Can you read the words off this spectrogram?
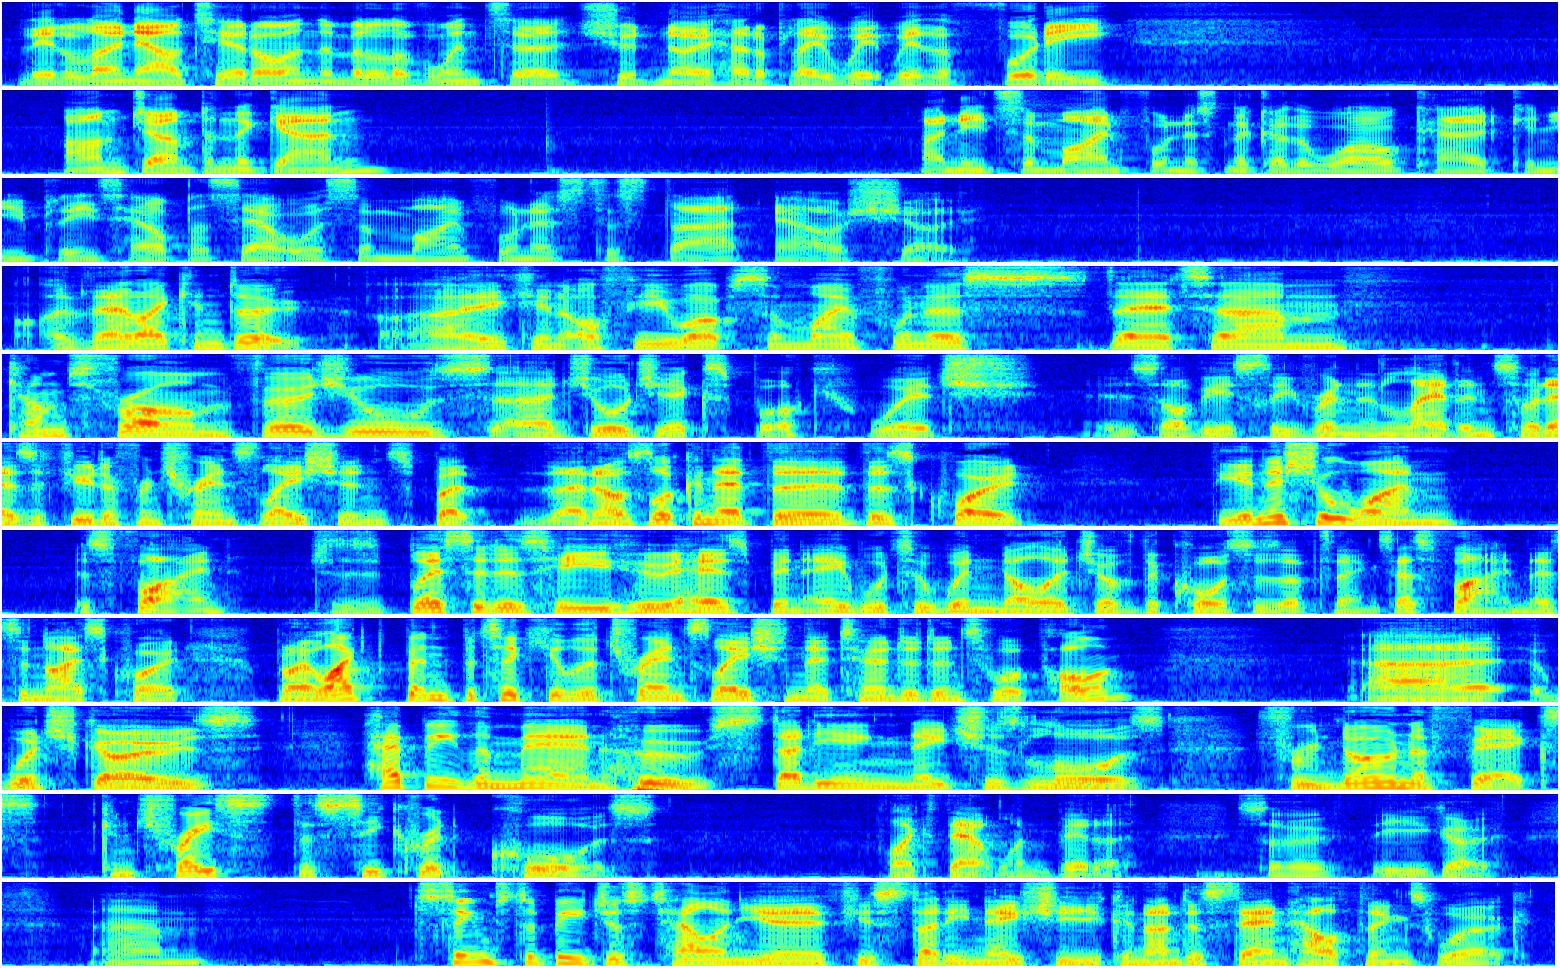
let alone Aotearoa in the middle of winter, should know how to play wet weather footy. I'm jumping the gun I need some mindfulness. Nico the Wildcard, can you please help us out with some mindfulness to start our show? That I can do. I can offer you up some mindfulness that um, comes from Virgil's uh, Georgics book, which is obviously written in Latin, so it has a few different translations. But and I was looking at the this quote. The initial one is fine, which is blessed is he who has been able to win knowledge of the causes of things. That's fine. That's a nice quote. But I liked in particular the translation that turned it into a poem, uh, which goes, Happy the man who, studying nature's laws through known effects, can trace the secret cause. Like that one better. So there you go. Um, seems to be just telling you if you study nature, you can understand how things work.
